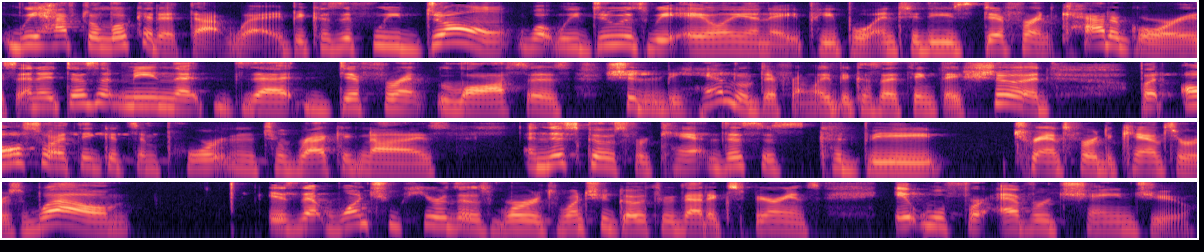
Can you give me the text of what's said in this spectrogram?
we have to look at it that way because if we don't what we do is we alienate people into these different categories and it doesn't mean that that different losses shouldn't be handled differently because I think they should but also I think it's important to recognize and this goes for can this is could be transferred to cancer as well is that once you hear those words once you go through that experience it will forever change you.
